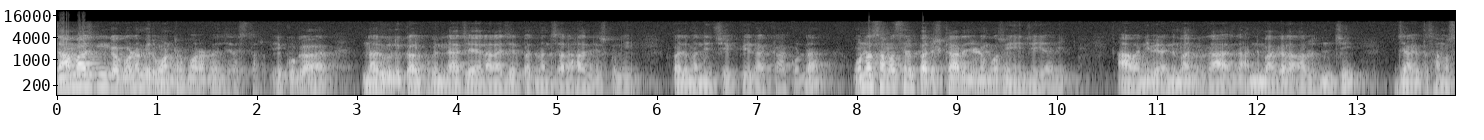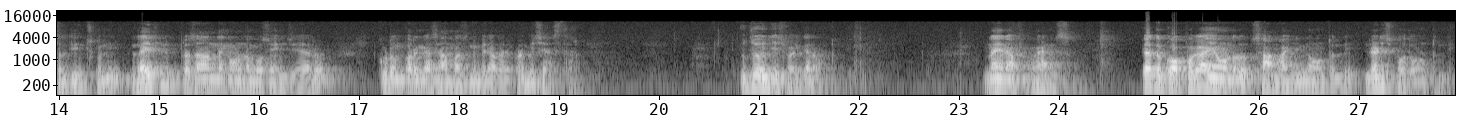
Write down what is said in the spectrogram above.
సామాజికంగా కూడా మీరు ఒంటరి పోరాటమే చేస్తారు. ఎక్కువగా నలుగురు కలుపుకుని ఇలా చేయాలి అలా చేయాలి పది మంది సలహాలు తీసుకుని పది మంది చెప్పి ఇలా కాకుండా ఉన్న సమస్యను పరిష్కారం చేయడం కోసం ఏం చేయాలి? అవన్నీ మీరు అన్ని మార్గ అన్ని మార్గాలు ఆలోచించి జాగ్రత్త సమస్యలు తీర్చుకుని లైఫ్ని ప్రశాంతంగా ఉండడం కోసం ఏం చేయాలో కుటుంబపరంగా సామాజికంగా మీరు అవన్నీ కూడా మీరు చేస్తారు. ఉద్యోగం చేసే వాళ్ళకి ఎలా ఉంటుంది? నైన్ ఆఫ్ వ్యాండ్స్ పెద్ద గొప్పగా ఏముండదు ఉండదు సామాన్యంగా ఉంటుంది నడిచిపోతూ ఉంటుంది.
